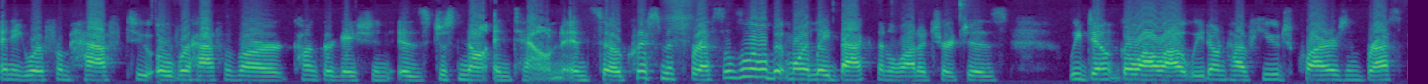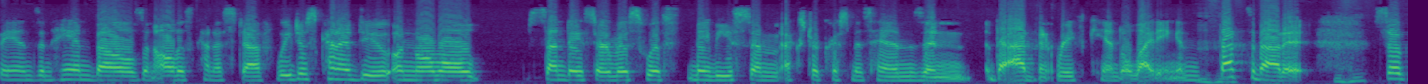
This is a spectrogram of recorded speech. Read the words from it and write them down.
anywhere from half to over half of our congregation is just not in town. And so Christmas for us is a little bit more laid back than a lot of churches we don't go all out. We don't have huge choirs and brass bands and handbells and all this kind of stuff. We just kind of do a normal Sunday service with maybe some extra Christmas hymns and the Advent wreath candle lighting, and mm-hmm. that's about it. Mm-hmm. So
